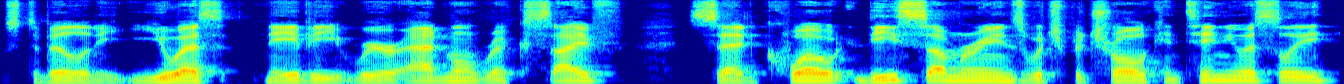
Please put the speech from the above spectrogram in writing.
stability. U.S. Navy Rear Admiral Rick Seif said, quote, these submarines, which patrol continuously,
